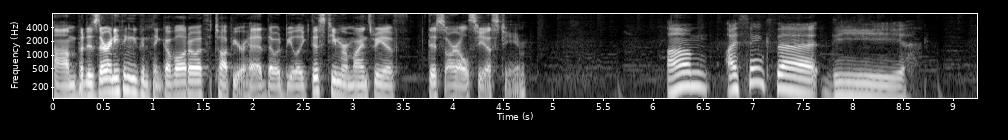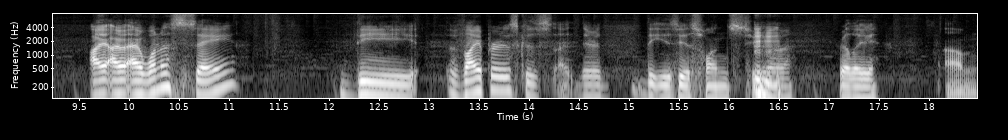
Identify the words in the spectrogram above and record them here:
Um, but is there anything you can think of, Otto, at the top of your head that would be like this team reminds me of this RLCS team? um, I think that the I I, I want to say the Vipers because they're the easiest ones to Mhm. uh, really um,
